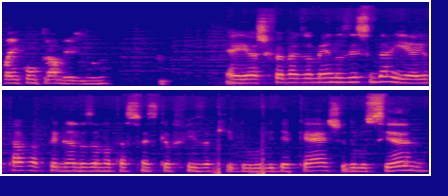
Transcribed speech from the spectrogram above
vai encontrar mesmo, né? É, eu acho que foi mais ou menos isso daí. Eu estava pegando as anotações que eu fiz aqui do Leadercast, do Luciano,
